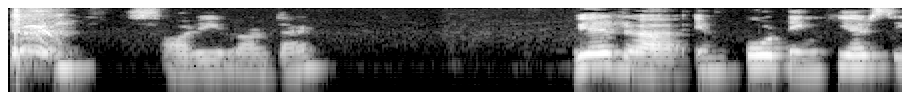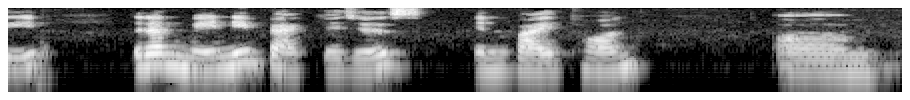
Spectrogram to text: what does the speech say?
sorry about that. We are uh, importing. Here see there are many packages in python um,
